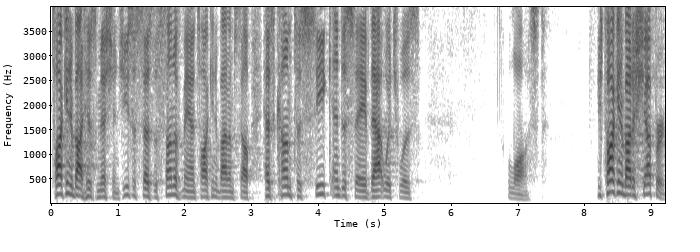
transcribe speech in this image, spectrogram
talking about his mission. Jesus says, The Son of Man, talking about himself, has come to seek and to save that which was lost. He's talking about a shepherd.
